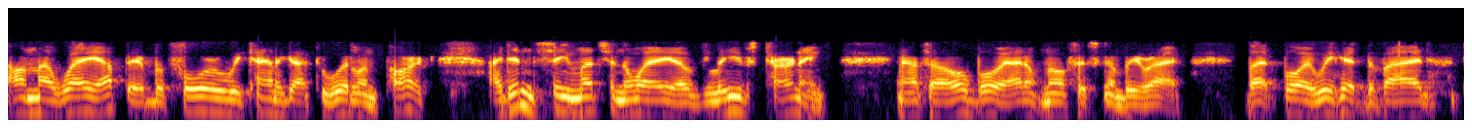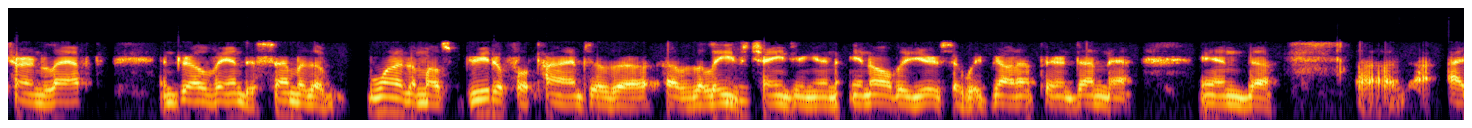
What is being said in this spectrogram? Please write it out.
on my way up there, before we kind of got to Woodland Park, I didn't see much in the way of leaves turning. And I thought, oh boy, I don't know if it's going to be right. But boy, we hit divide, turned left, and drove into some of the one of the most beautiful times of the of the leaves changing in in all the years that we've gone up there and done that. And uh, uh, I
